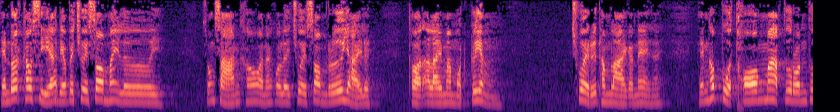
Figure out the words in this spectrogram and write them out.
เห็นรถเขาเสีย เดี๋ยวไปช่วยซ่อมให้เลย สงสารเขาอะนะก็เลยช่วยซ่อมรื้อใหญ่เลย ถอดอะไรมาหมดเกลี้ยง ช่วยหรือทำลายกันแน่ใช่เห็นเขาปวดท้องมากทุรนทุ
